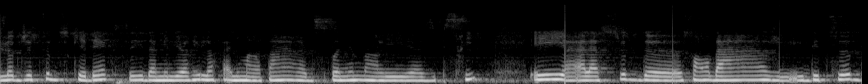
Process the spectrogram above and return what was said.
L'objectif du Québec, c'est d'améliorer l'offre alimentaire disponible dans les euh, épiceries. Et à la suite de sondages et d'études,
